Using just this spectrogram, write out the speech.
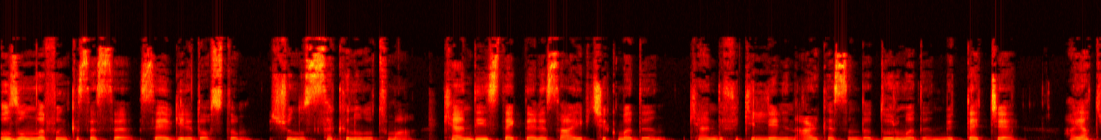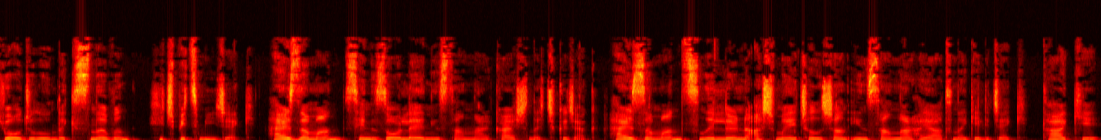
Uzun lafın kısası sevgili dostum, şunu sakın unutma. Kendi isteklerine sahip çıkmadığın, kendi fikirlerinin arkasında durmadığın müddetçe hayat yolculuğundaki sınavın hiç bitmeyecek. Her zaman seni zorlayan insanlar karşına çıkacak. Her zaman sınırlarını aşmaya çalışan insanlar hayatına gelecek. Ta ki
